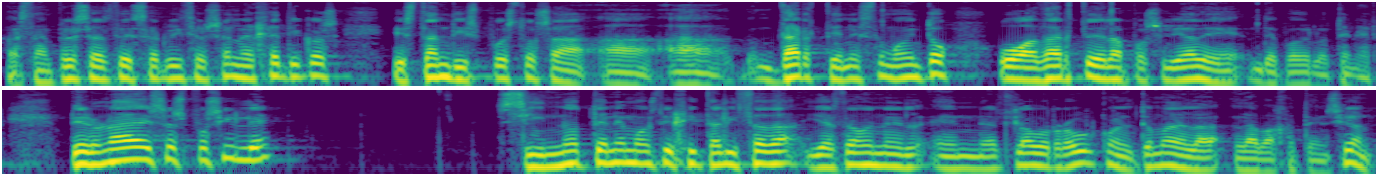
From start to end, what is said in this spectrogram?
hasta empresas de servicios energéticos, están dispuestos a, darte en este momento o a darte la posibilidad de poderlo tener. Pero nada de eso es posible si no tenemos digitalizada, ya has estado en el, en clavo Raúl con el tema de la, baja tensión,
